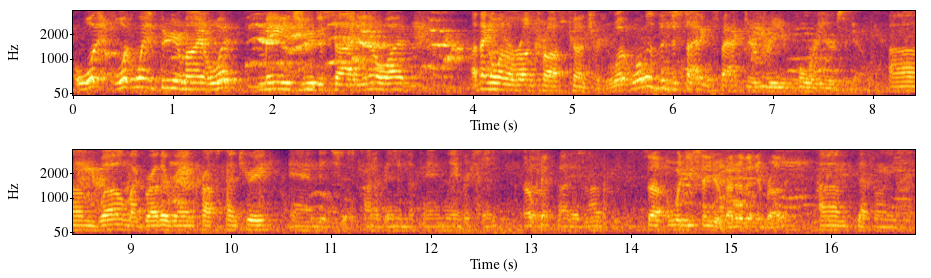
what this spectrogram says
what what went through your mind? What made you decide? You know what? I think I want to run cross country. What what was the deciding factor for you four years ago? Um, well, my brother ran cross country, and it's just kind of been in the family ever since. So Okay. I thought I'd. So, would you say you're better than your brother? Um, definitely not.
